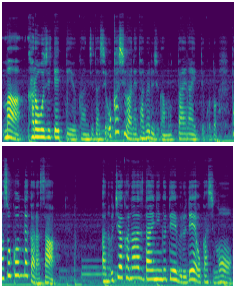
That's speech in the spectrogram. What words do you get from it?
まあかろうじてっていう感じだしお菓子はね食べる時間もったいないっていうこと。パソコンだからさあのうちは必ずダイニングテーブルでお菓子も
